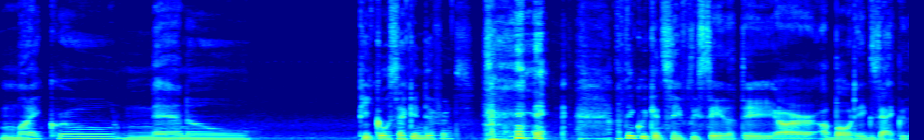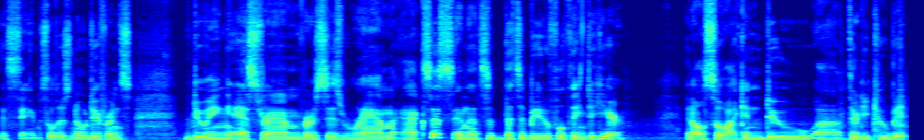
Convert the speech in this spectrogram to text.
micro nano picosecond difference. I think we can safely say that they are about exactly the same. So there's no difference doing SRAM versus RAM access, and that's a, that's a beautiful thing to hear. And also I can do 32-bit uh,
